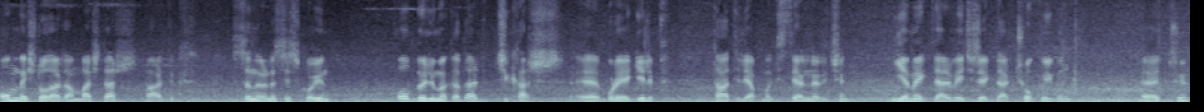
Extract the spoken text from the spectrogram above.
15 dolardan başlar artık sınırını siz koyun. O bölüme kadar çıkar. Ee, buraya gelip tatil yapmak isteyenler için. Yemekler ve içecekler çok uygun. Ee, Türk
